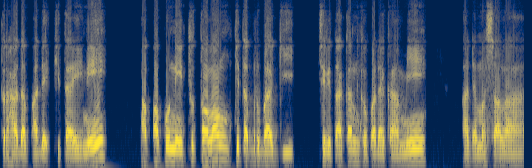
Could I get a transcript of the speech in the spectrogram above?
terhadap adik kita ini, apa pun itu tolong kita berbagi, ceritakan kepada kami ada masalah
